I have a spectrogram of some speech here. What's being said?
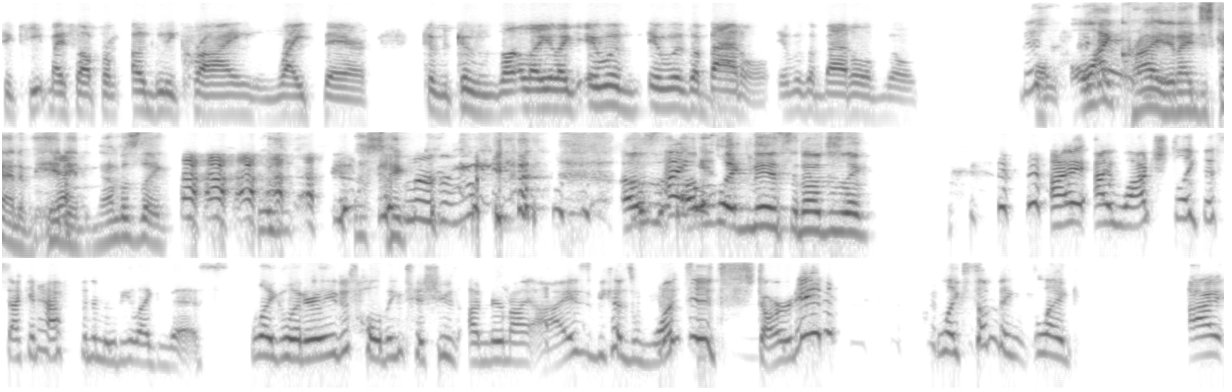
to keep myself from ugly crying right there, because because like like it was it was a battle. It was a battle of wills. Oh, oh, I cried and I just kind of hit it, and I was like, I was, I was like, I was, I was like this, and I was just like, I I watched like the second half of the movie like this, like literally just holding tissues under my eyes because once it started, like something like I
